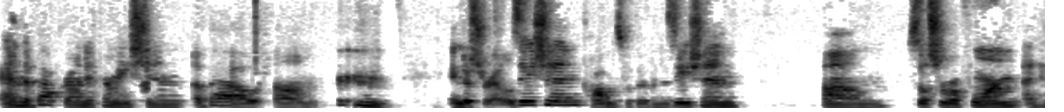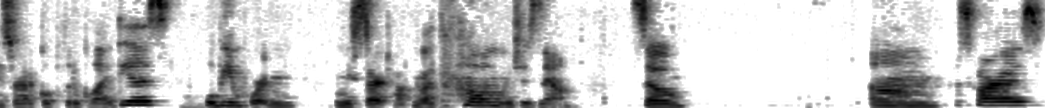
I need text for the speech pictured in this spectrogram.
and the background information about um, industrialization, problems with urbanization, um, social reform, and his radical political ideas will be important when we start talking about the poem, which is now. So, um, as far as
